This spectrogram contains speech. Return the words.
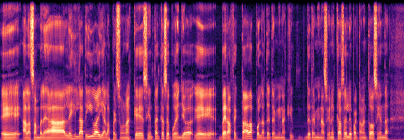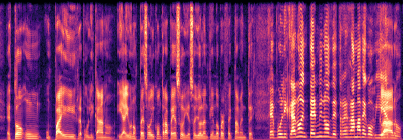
eh, a la Asamblea Legislativa y a las personas que sientan que se pueden eh, ver afectadas por las determinaciones que hace el Departamento de Hacienda. Esto es un, país republicano y hay unos pesos y contrapesos y eso yo lo entiendo perfectamente. Republicano en términos de tres ramas de gobierno,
